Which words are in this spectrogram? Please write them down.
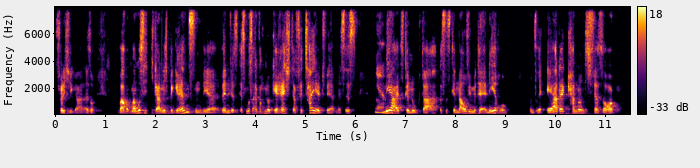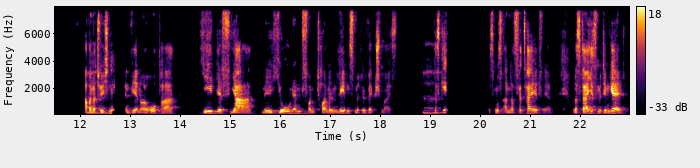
völlig egal. Also warum, man muss sich gar nicht begrenzen. Wir, wenn wir, es muss einfach nur gerechter verteilt werden. Es ist ja. mehr als genug da. Das ist genau wie mit der Ernährung. Unsere Erde kann uns versorgen. Aber mhm. natürlich nicht, wenn wir in Europa jedes Jahr Millionen von Tonnen Lebensmittel wegschmeißen. Mhm. Das geht es muss anders verteilt werden. Und das Gleiche ist mit dem Geld.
